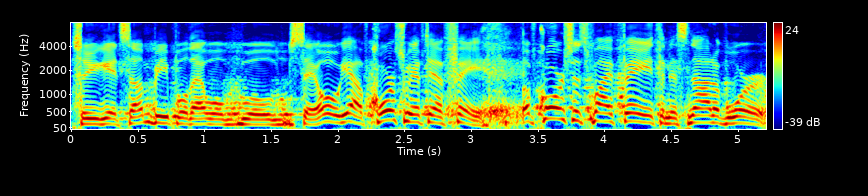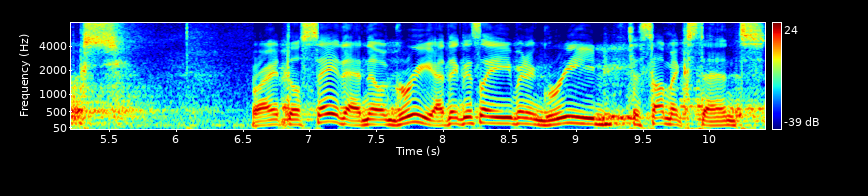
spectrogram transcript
So you get some people that will, will say, oh yeah, of course we have to have faith. Of course it's by faith and it's not of works. Right? They'll say that and they'll agree. I think this lady even agreed to some extent,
